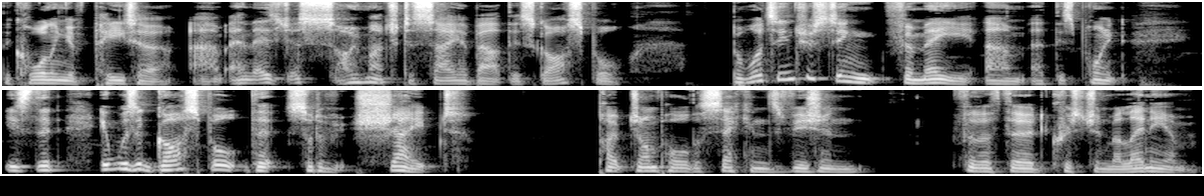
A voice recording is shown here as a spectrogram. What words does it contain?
the calling of Peter, um, and there's just so much to say about this gospel. But what's interesting for me um, at this point is that it was a gospel that sort of shaped Pope John Paul II's vision for the third Christian millennium.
